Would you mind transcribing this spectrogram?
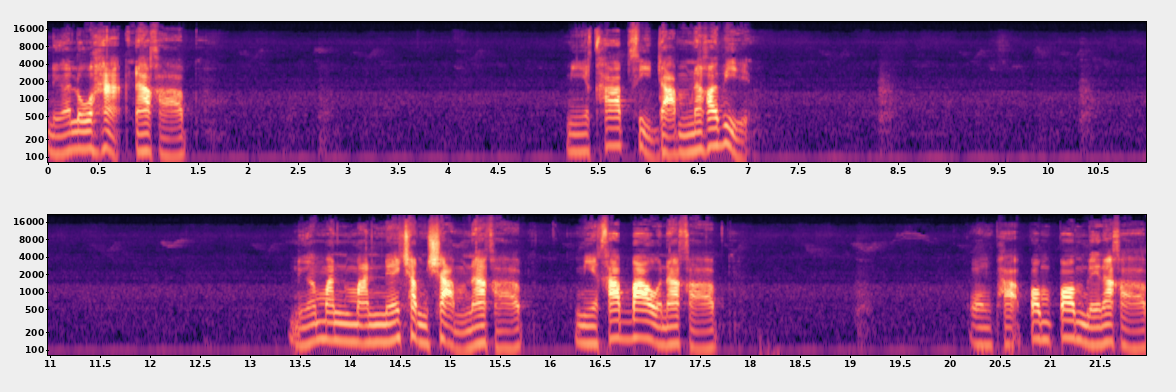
เนื้อโลหะนะครับ มีคราบสีดำนะครับพี่เนื้อมันมันเนื้อฉ่ำๆนะครับ มีคราบเบ้านะครับ องค์พระป้อมๆเลยนะครับ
